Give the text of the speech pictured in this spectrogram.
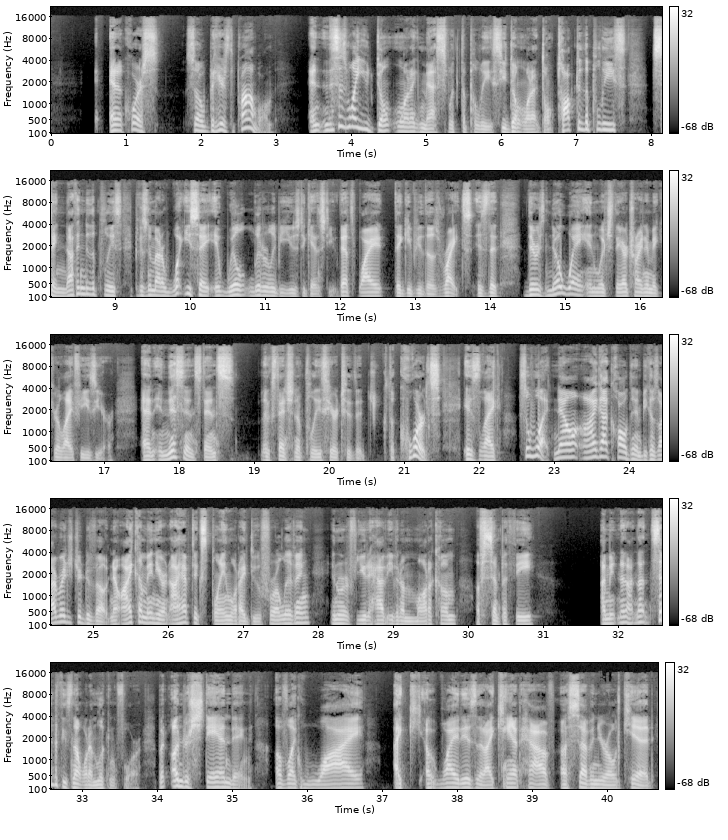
And of course, so but here's the problem. And this is why you don't want to mess with the police. You don't want to don't talk to the police say nothing to the police because no matter what you say, it will literally be used against you. That's why they give you those rights, is that there is no way in which they are trying to make your life easier. And in this instance, the extension of police here to the, the courts is like, so what? Now I got called in because I registered to vote. Now I come in here and I have to explain what I do for a living in order for you to have even a modicum of sympathy. I mean, not, not sympathy is not what I'm looking for, but understanding of like why I uh, why it is that I can't have a seven year old kid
